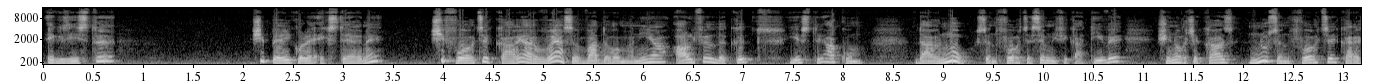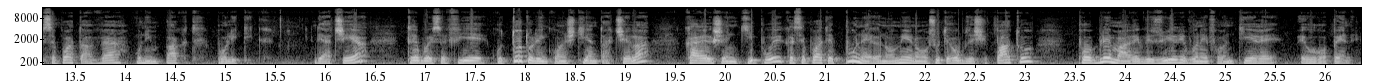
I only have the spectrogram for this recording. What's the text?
Există și pericole externe și forțe care ar vrea să vadă România altfel decât este acum. Dar nu sunt forțe semnificative și, în orice caz, nu sunt forțe care să poată avea un impact politic. De aceea, trebuie să fie cu totul inconștient acela care își închipuie că se poate pune în 1984 problema revizuirii unei frontiere europene.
